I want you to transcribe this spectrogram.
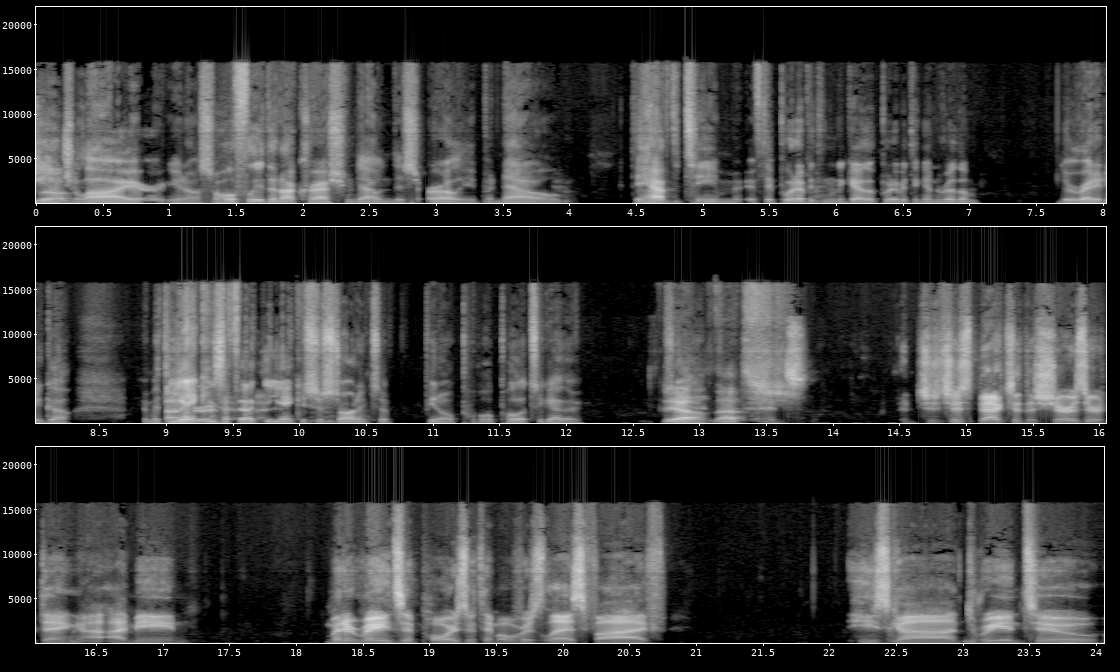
either So July or you know. So hopefully they're not crashing down this early. But now they have the team. If they put everything together, put everything in rhythm, they're ready to go. And with the I agree. Yankees, I feel like the Yankees are starting to you know pull, pull it together. yeah, that's It's just just back to the Scherzer thing. I, I mean, when it rains, it pours with him. Over his last five, he's gone three and two,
